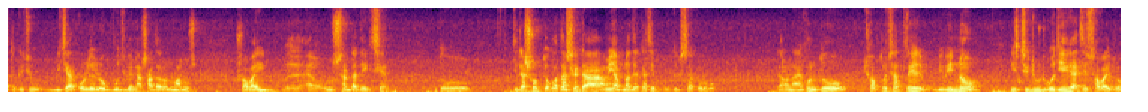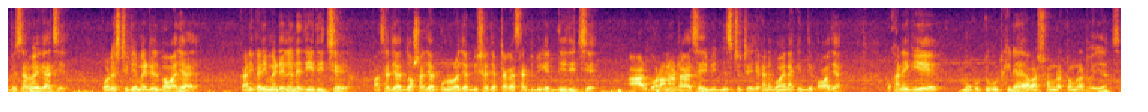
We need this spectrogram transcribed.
এত কিছু বিচার করলে লোক বুঝবে না, সাধারণ মানুষ সবাই অনুষ্ঠানটা দেখছে। তো যেটা সত্য কথা সেটা আমি আপনাদের কাছে প্রতিষ্ঠা করব। কেননা এখন তো ছাত্রছাত্রের বিভিন্ন ইনস্টিটিউট গজিয়ে গেছে, সবাই প্রফেসর হয়ে গেছে, কলেজ স্ট্রিটে মেডেল পাওয়া যায় কারি কারি মেডেল এনে দিয়ে দিচ্ছে, পাঁচ হাজার, দশ হাজার, পনেরো হাজার, বিশ হাজার টাকা সার্টিফিকেট দিয়ে দিচ্ছে আর গড়ানহাটা আছে এই বিজনেস স্ট্রিটে, যেখানে গয়না কিনতে পাওয়া যায়। ওখানে গিয়ে মুকুট টুকুট কিনে আবার সম্রাট টমরাট হয়ে যাচ্ছে।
